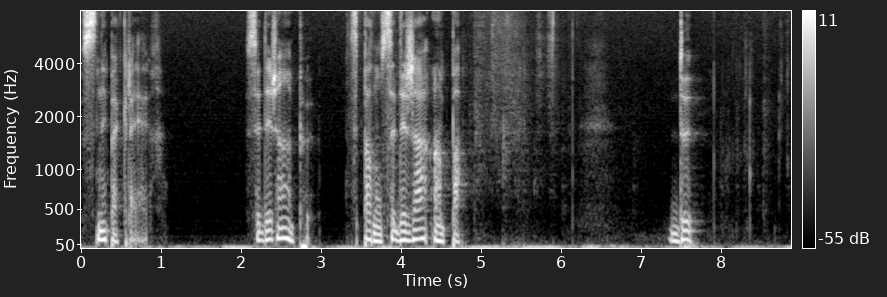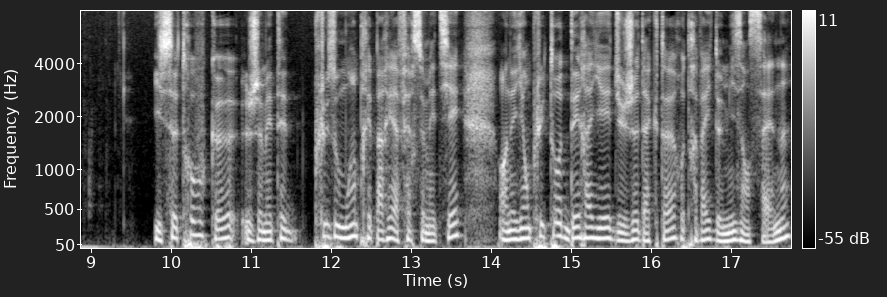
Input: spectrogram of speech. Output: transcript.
ce n'est pas clair. C'est déjà un peu. Pardon, c'est déjà un pas. 2. Il se trouve que je m'étais plus ou moins préparé à faire ce métier en ayant plutôt déraillé du jeu d'acteur au travail de mise en scène,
